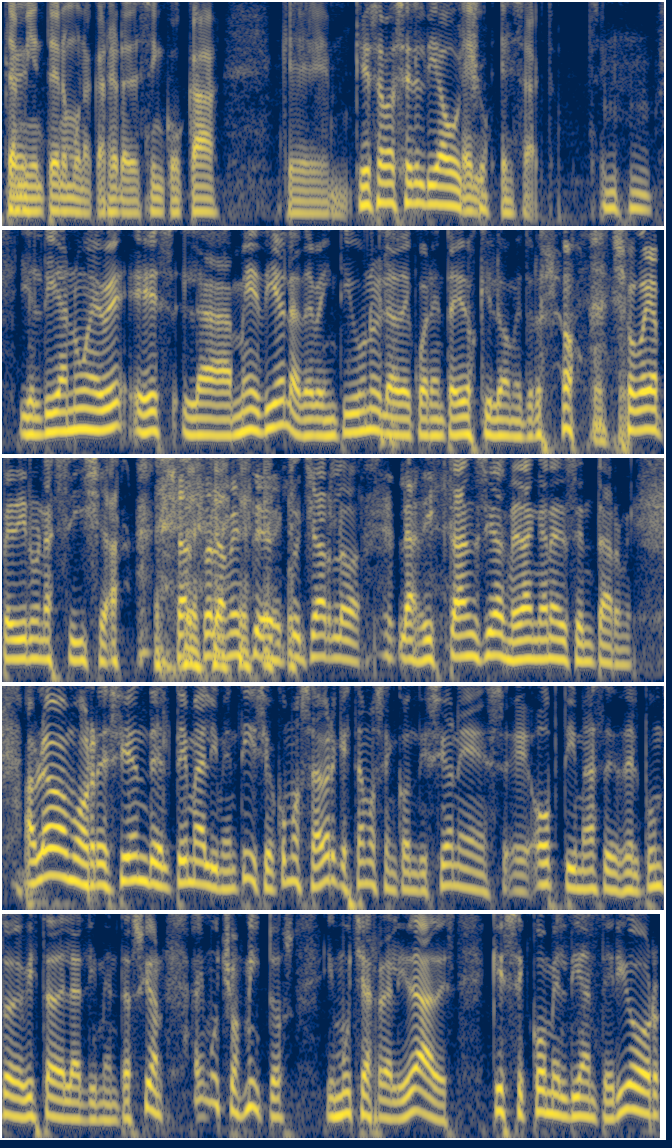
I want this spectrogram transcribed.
También tenemos una carrera de 5K que... Que esa va a ser el día 8. exacto. Y el día 9 es la media, la de 21 y la de 42 kilómetros. Yo, voy a pedir una silla, ya solamente de escucharlo, las distancias me dan ganas de sentarme. Hablábamos recién del tema alimenticio, cómo saber que estamos en condiciones eh, óptimas desde el punto de vista de la alimentación. Hay muchos mitos y muchas realidades. ¿Qué se come el día anterior?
